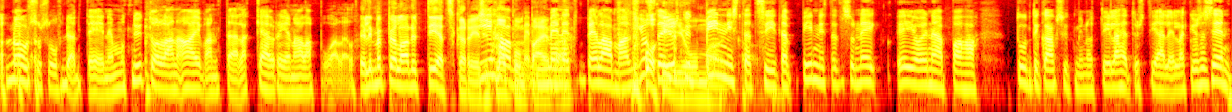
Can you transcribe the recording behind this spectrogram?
noususuhdanteinen, mutta nyt ollaan aivan täällä käyrien alapuolella. Eli mä pelaan nyt Tietskariin sit lopun me- päivää. menet pelaamaan. Just, just nyt pinnistät siitä, pinnistät, sun ei, ei ole enää paha tunti 20 minuuttia lähetystä jäljellä. Kyllä sä sen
